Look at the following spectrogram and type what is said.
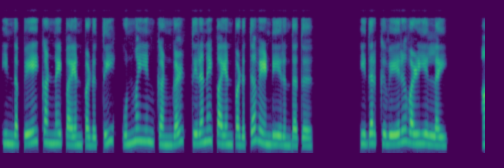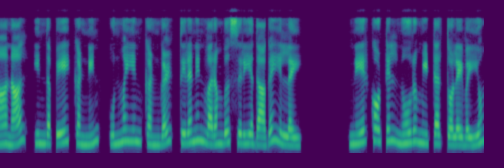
இந்த பேய் கண்ணை பயன்படுத்தி உண்மையின் கண்கள் திறனை பயன்படுத்த வேண்டியிருந்தது. இதற்கு வேறு வழியில்லை. ஆனால் இந்த பேய் கண்ணின் உண்மையின் கண்கள் திறனின் வரம்பு சிறியதாக இல்லை. நேர்கோட்டில் நூறு மீட்டர் தொலைவையும்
